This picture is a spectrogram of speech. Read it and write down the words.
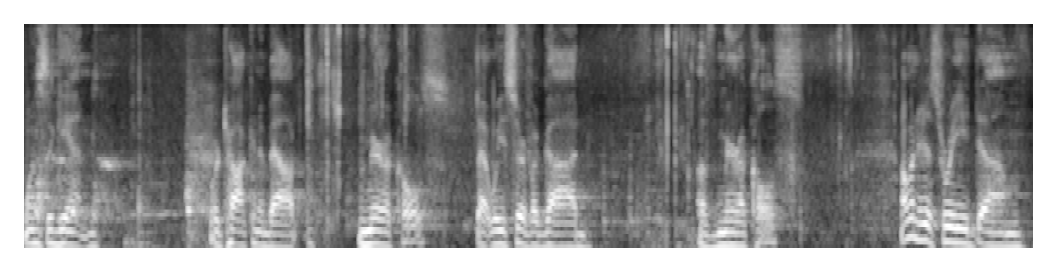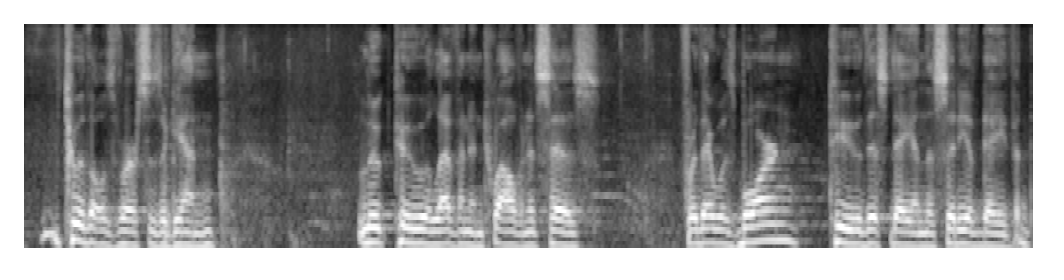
Once again, we're talking about miracles, that we serve a God of miracles. I want to just read um, two of those verses again Luke 2 11 and 12, and it says, For there was born to you this day in the city of David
